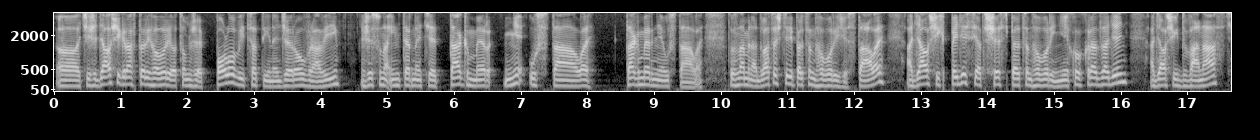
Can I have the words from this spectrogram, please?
E, Čiže ďalší graf, ktorý hovorí o tom, že polovica tínedžerov vraví, že sú na internete takmer neustále takmer neustále. To znamená, 24% hovorí, že stále a ďalších 56% hovorí niekoľkokrát za deň a ďalších 12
